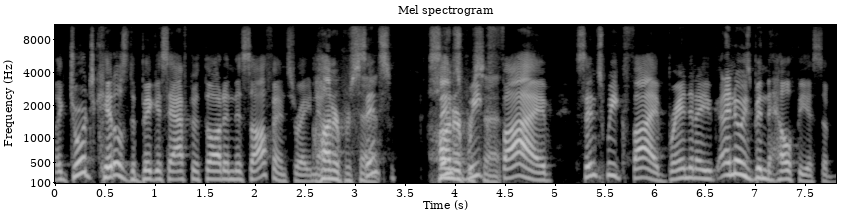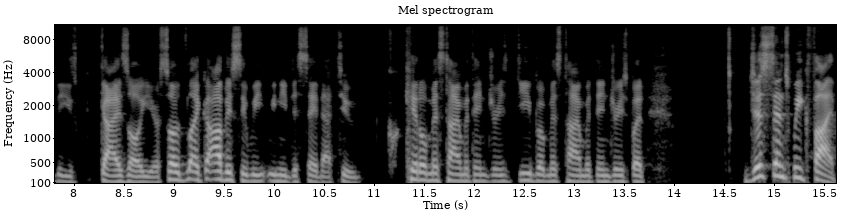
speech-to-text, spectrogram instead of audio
like george kittle's the biggest afterthought in this offense right now 100%. since since week 100%. five since week five brandon aiyuk i know he's been the healthiest of these guys all year so like obviously we, we need to say that too kittle missed time with injuries deebo missed time with injuries but just since week five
